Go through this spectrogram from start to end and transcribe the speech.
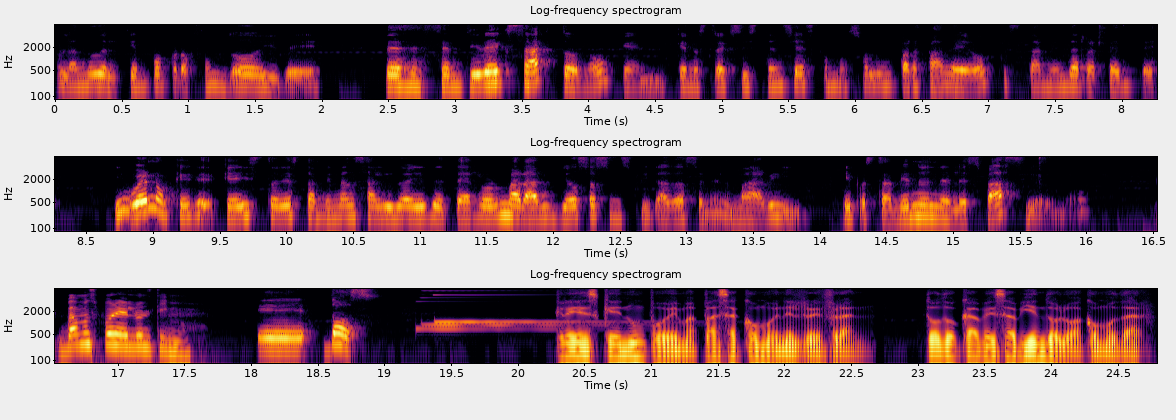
hablando del tiempo profundo y de, sentir exacto, ¿no? Que, que, nuestra existencia es como solo un parpadeo, pues también de repente. Y bueno, qué historias también han salido ahí de terror maravillosas inspiradas en el mar y, y pues también en el espacio, ¿no? Vamos por el último. Eh, dos. ¿Crees que en un poema pasa como en el refrán? Todo cabe sabiéndolo acomodar.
